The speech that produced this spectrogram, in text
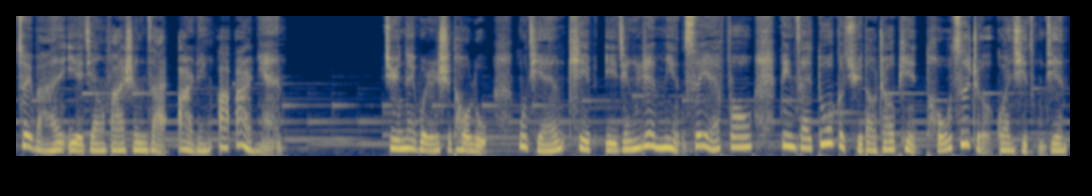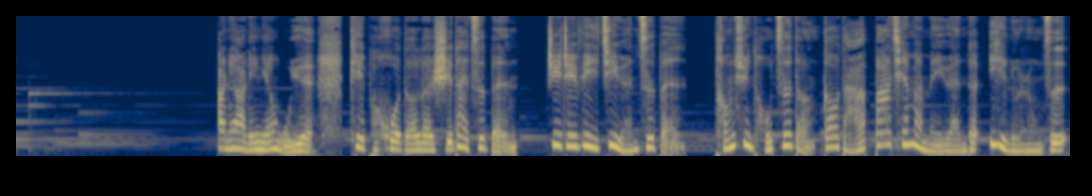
最晚也将发生在2022年。据内部人士透露，目前 Keep 已经任命 CFO，并在多个渠道招聘投资者关系总监。二零二零年五月，Keep 获得了时代资本、GGV 纪元资本、腾讯投资等高达八千万美元的一轮融资，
